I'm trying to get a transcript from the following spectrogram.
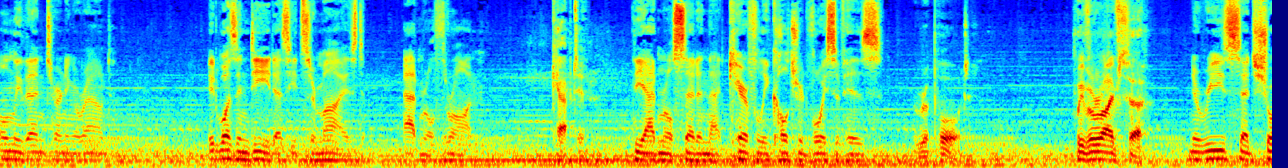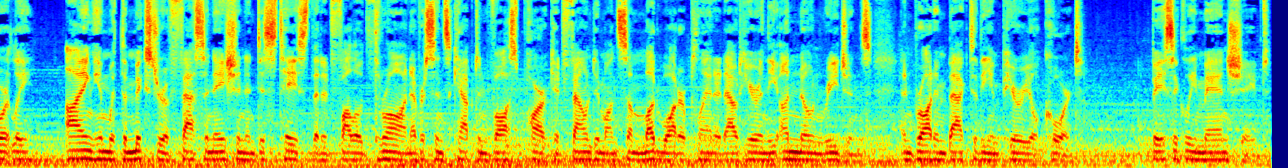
only then turning around. It was indeed, as he'd surmised, Admiral Thrawn. Captain, The Admiral said in that carefully cultured voice of his. report. we've arrived, sir. Niriz said shortly, eyeing him with the mixture of fascination and distaste that had followed Thrawn ever since Captain Voss Parck had found him on some mudwater planet out here in the unknown regions and brought him back to the Imperial Court. Basically man shaped,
